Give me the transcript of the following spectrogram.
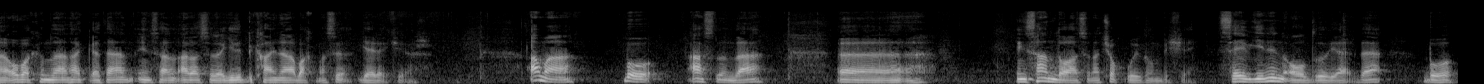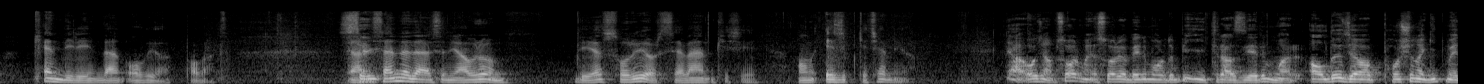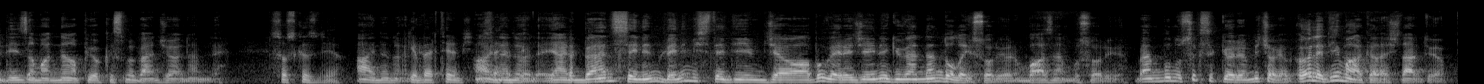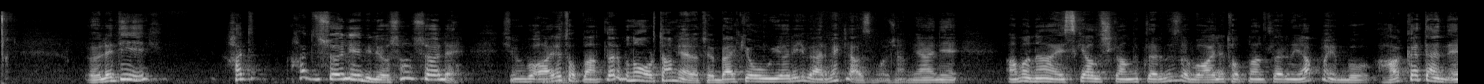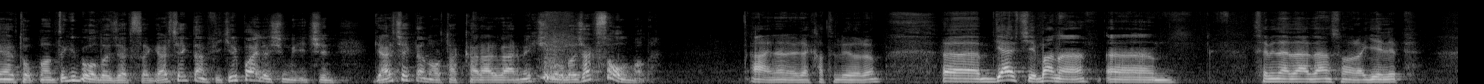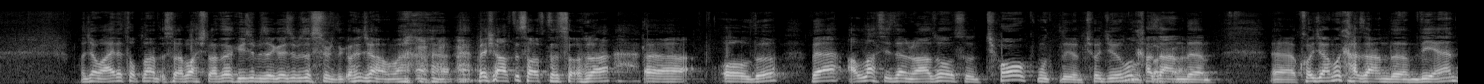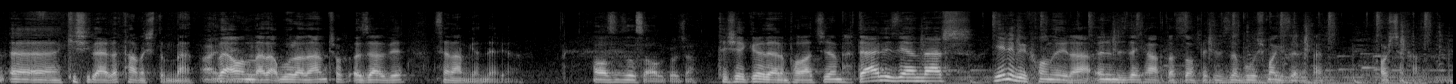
O bakımdan hakikaten insanın ara sıra gidip bir kaynağa bakması gerekiyor. Ama bu aslında insan doğasına çok uygun bir şey. Sevginin olduğu yerde bu kendiliğinden oluyor Polat. Yani Sev- sen ne dersin yavrum diye soruyor seven kişi. Onu ezip geçemiyor. Ya hocam sormaya soruyor benim orada bir itiraz yerim var. Aldığı cevap hoşuna gitmediği zaman ne yapıyor kısmı bence önemli. Sus kız diyor. Aynen öyle. Gebertirim şimdi Aynen seni. öyle. Yani ben senin benim istediğim cevabı vereceğine güvenden dolayı soruyorum bazen bu soruyu. Ben bunu sık sık görüyorum birçok. Öyle değil mi arkadaşlar diyor. Öyle değil. Hadi hadi söyleyebiliyorsan söyle. Şimdi bu aile toplantıları buna ortam yaratıyor. Belki o uyarıyı vermek lazım hocam. Yani aman ha eski alışkanlıklarınızla bu aile toplantılarını yapmayın. Bu hakikaten eğer toplantı gibi olacaksa gerçekten fikir paylaşımı için gerçekten ortak karar vermek için olacaksa olmalı. Aynen öyle katılıyorum. Ee, gerçi bana e, seminerlerden sonra gelip hocam aile toplantısına başladık yüzümüze gözümüze sürdük önce ama 5-6 hafta sonra e, oldu ve Allah sizden razı olsun çok mutluyum çocuğumu Mutlaka. kazandım e, kocamı kazandım diyen e, kişilerle tanıştım ben Aynen ve onlara buradan çok özel bir selam gönderiyorum. Ağzınıza sağlık hocam. Teşekkür ederim Polatcığım. Değerli izleyenler, yeni bir konuyla önümüzdeki hafta sohbetimizde buluşmak üzere efendim. Hoşçakalın.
